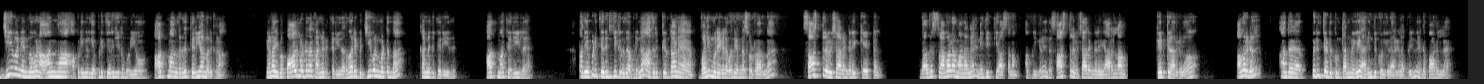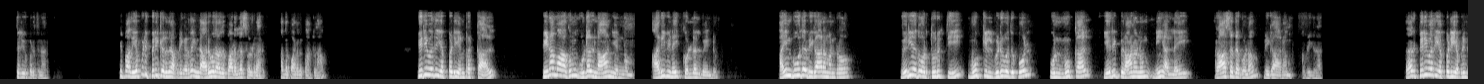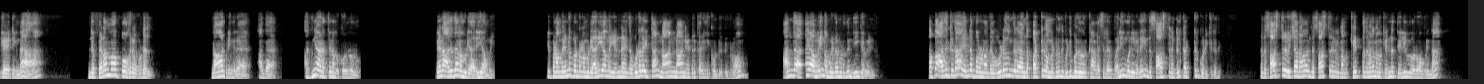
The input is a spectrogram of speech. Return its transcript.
ஜீவன் என்பவன் ஆன்மா அப்படிங்கிறது எப்படி தெரிஞ்சுக்க முடியும்? ஆத்மாங்கிறது தெரியாம இருக்கிறான் ஏன்னா இப்ப பால் மட்டும்தான் கண்ணுக்கு தெரியுது. அது மாதிரி இப்ப ஜீவன் மட்டும்தான் கண்ணுக்கு தெரியுது. ஆத்மா தெரியல. அது எப்படி தெரிஞ்சுக்கிறது அப்படின்னா அதற்கு உண்டான வழிமுறைகளை வந்து என்ன சொல்றாருன்னா சாஸ்திர விசாரங்களை கேட்டல். அதாவது சிரவண மனன நிதித்தியாசனம் அப்படிங்கிற இந்த சாஸ்திர விசாரங்களை யாரெல்லாம் கேட்கிறார்களோ அவர்கள் அந்த பிரித்தெடுக்கும் தன்மையை அறிந்து கொள்கிறார்கள் அப்படின்னு இந்த பாடல்ல தெளிவுபடுத்தினார். இப்ப அதை எப்படி பிரிக்கிறது அப்படிங்கறத இந்த அறுபதாவது பாடல்ல சொல்றாரு. அந்த பாடலை பார்க்கலாம். பிரிவது எப்படி என்ற கால் பிணமாகும் உடல் நான் என்னும் அறிவினை கொள்ளல் வேண்டும். ஐம்பூத விகாரம் அன்றோ வெறியதோர் துருத்தி மூக்கில் விடுவது போல் உன் மூக்கால் எரி பிராணனும் நீ அல்லை. ராசத குணம் விகாரம் அப்படிங்கிறார். அதாவது பிரிவது எப்படி அப்படின்னு கேட்டீங்கன்னா இந்த பிணமா போகிற உடல் நான் அப்படிங்கிற அந்த அஜ்ஞானத்தை நம்ம கொள்ளணும் ஏன்னா அதுதான் நம்முடைய அறியாமை. இப்ப நம்ம என்ன பண்றோம்? நம்முடைய அறியாமை என்ன? இந்த உடலைத்தான் நான் நான் என்று கருதி கொண்டிருக்கின்றோம். அந்த அறியாமை நம்மிடமிருந்து நீங்க வேண்டும். அப்ப அதுக்கு தான் என்ன பண்ணணும்? அந்த உடல்ங்கிற அந்த பற்று நம்மிடமிருந்து விடுபடுவதற்கான சில வழிமுறைகளை இந்த சாஸ்திரங்கள் கற்றுக் கொடுக்கிறது. இந்த சாஸ்திர விசாரம் இந்த சாஸ்திரங்களை நம்ம கேட்பதனால நமக்கு என்ன தெளிவு வரும் அப்படின்னா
